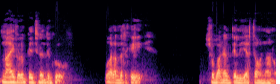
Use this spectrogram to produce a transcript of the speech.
నాయకులు గెలిచినందుకు వారందరికీ శుభాకాంక్షలు తెలియజేస్తూ ఉన్నాను.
